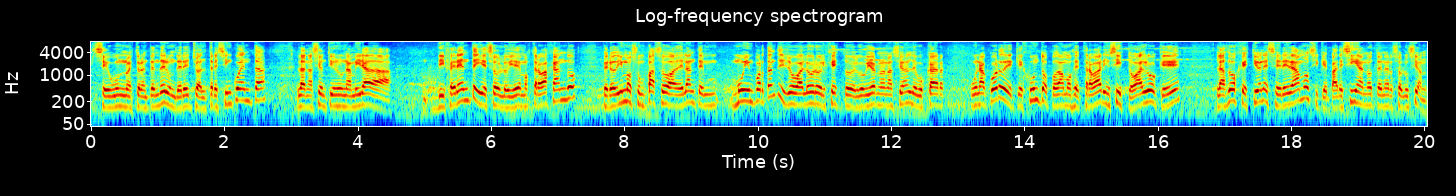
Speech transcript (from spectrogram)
según nuestro entender, un derecho al 3.50, la nación tiene una mirada diferente y eso lo iremos trabajando, pero dimos un paso adelante muy importante y yo valoro el gesto del gobierno nacional de buscar un acuerdo y que juntos podamos destrabar, insisto, algo que las dos gestiones heredamos y que parecía no tener solución.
